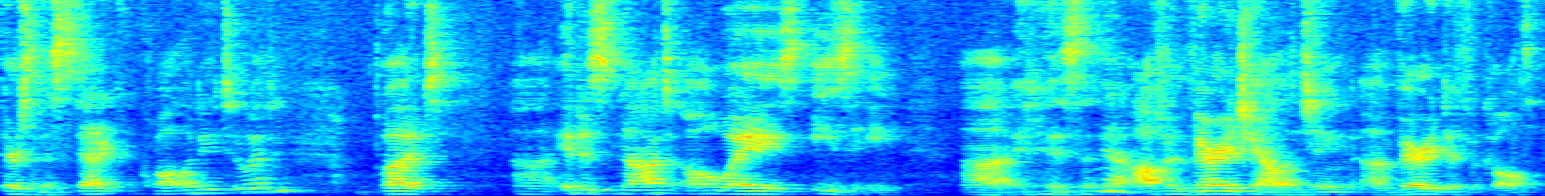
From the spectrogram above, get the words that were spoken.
there's an aesthetic quality to it, but uh, it is not always easy. Uh, it is No. often very challenging, uh, very difficult,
